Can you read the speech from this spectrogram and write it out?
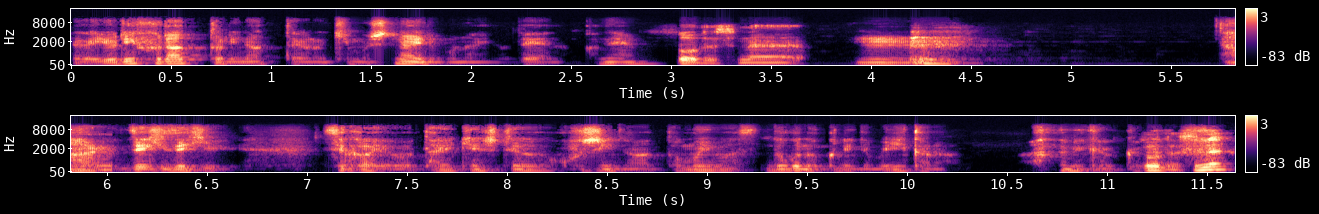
がよりフラットになったような気もしないでもないので、なんかね、そうですね。うん。はい、ぜひぜひ世界を体験してほしいなと思います。どこの国でもいいから。そうですね。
